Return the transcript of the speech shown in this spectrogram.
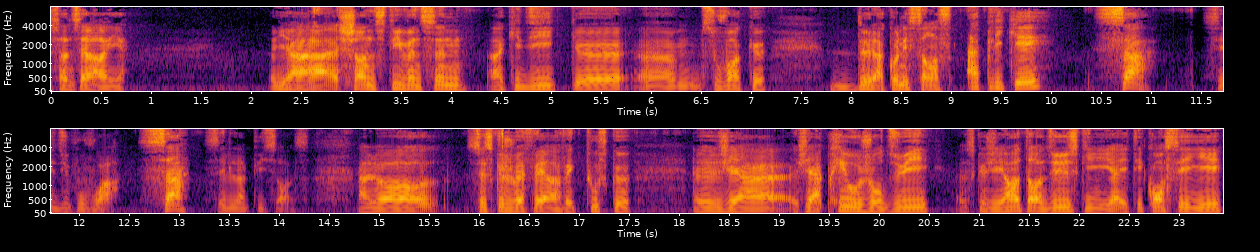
ça ne sert à rien. Il y a Sean Stevenson hein, qui dit que euh, souvent que de la connaissance appliquée, ça, c'est du pouvoir. Ça, c'est de la puissance. Alors, c'est ce que je vais faire avec tout ce que euh, j'ai appris aujourd'hui, euh, ce que j'ai entendu, ce qui a été conseillé,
